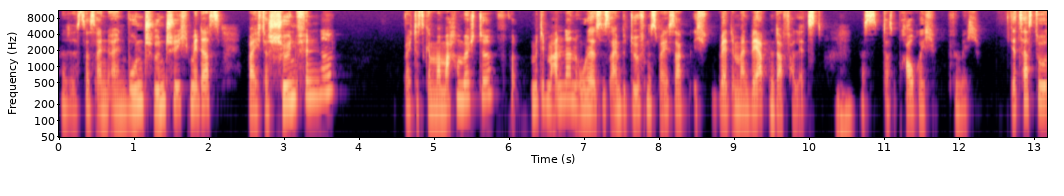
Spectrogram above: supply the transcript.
Also ist das ein, ein Wunsch, wünsche ich mir das, weil ich das schön finde, weil ich das gerne mal machen möchte mit dem anderen, oder ist es ein Bedürfnis, weil ich sage, ich werde in meinen Werten da verletzt. Das, das brauche ich für mich. Jetzt hast du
